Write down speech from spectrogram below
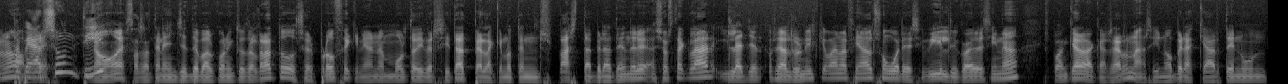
No, no, per pegar-se un tir. No, estàs atenent gent de balcònic tot el rato, o ser profe, que n'hi ha molta diversitat per la que no tens pasta per atendre, això està clar, i la gent, o sigui, els únics que van al final són guàrdies civils i coses així, es poden quedar a la caserna, si no per a quedar-te en un,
